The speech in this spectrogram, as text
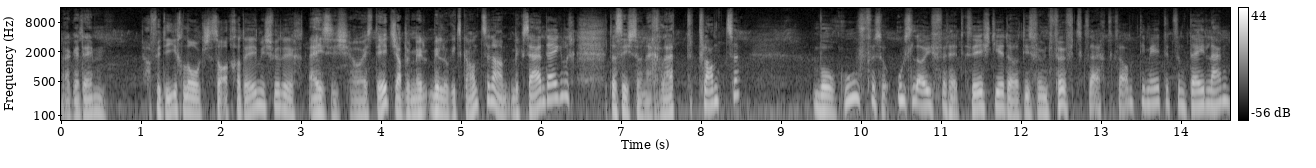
wegen dem. Ja, für dich logisch, so akademisch vielleicht. Nein, es ist auch ästhetisch, aber wir, wir schauen das Ganze an. Wir sehen eigentlich, das ist so eine Kletterpflanze, die Haufen so Ausläufer hat. Siehst du die da? Die sind 50, 60 cm zum Teil lang.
